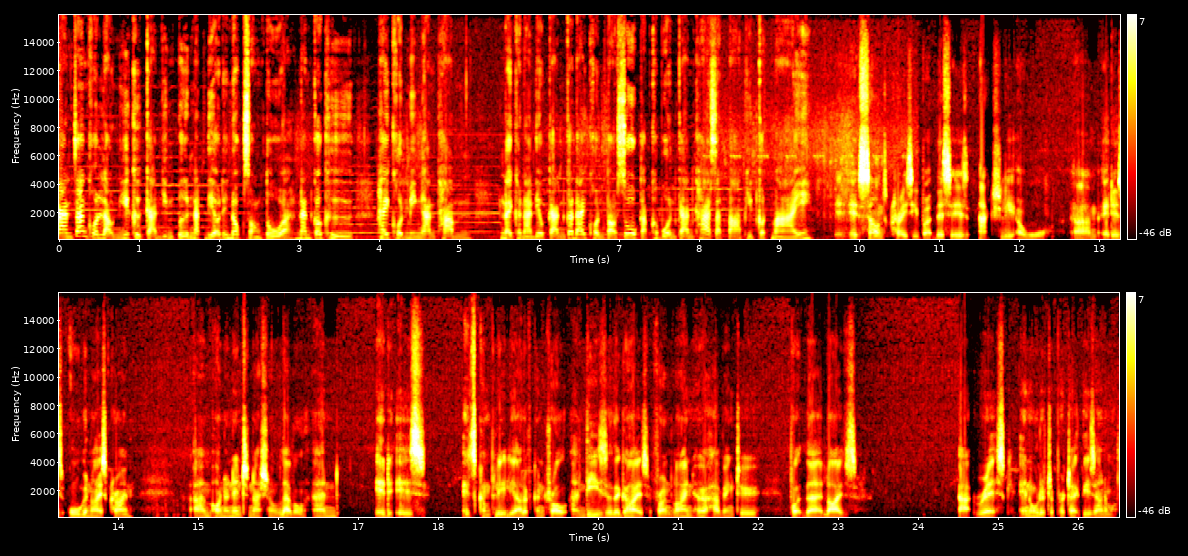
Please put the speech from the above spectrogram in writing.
การจ้างคนเหล่านี้คือการยิงปืนนัดเดียวได้นกสองตัว นั่นก็คือให้คนมีงานทำ ในขณะเดียวกันก็ได้คนต่อสู้กับขบวนการค้าสัตว์ป่าผิดกฎหมาย It, it sounds crazy, but this is actually a war. Um, it is organized crime um, on an international level, and it is it's completely out of control. And these are the guys frontline who are having to put their lives at risk in order to protect these animals.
